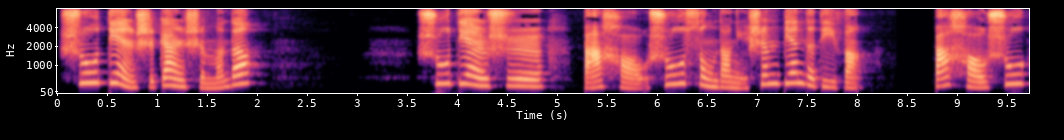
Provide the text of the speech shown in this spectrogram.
书店是干什么的？书店是把好书送到你身边的地方，把好书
